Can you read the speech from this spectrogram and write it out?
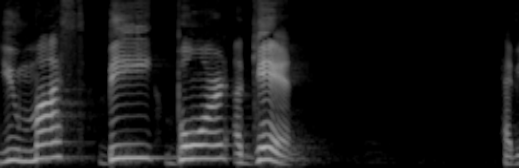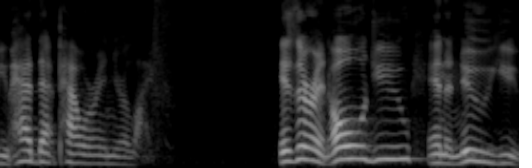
You must be born again. Have you had that power in your life? Is there an old you and a new you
